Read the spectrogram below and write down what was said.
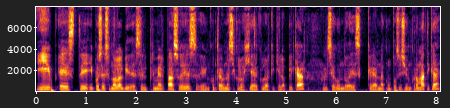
Y, este, y pues eso, no lo olvides. El primer paso es encontrar una psicología del color que quiero aplicar. El segundo es crear una composición cromática.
